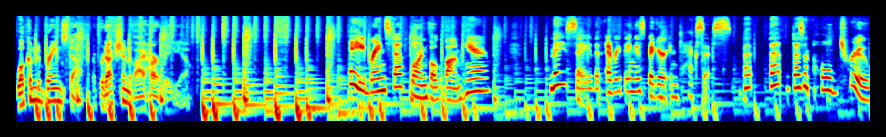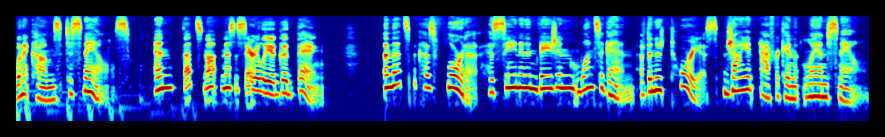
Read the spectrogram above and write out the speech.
Welcome to Brainstuff, a production of iHeartRadio. Hey, Brainstuff, Lauren Vogelbaum here. They say that everything is bigger in Texas, but that doesn't hold true when it comes to snails. And that's not necessarily a good thing. And that's because Florida has seen an invasion once again of the notorious giant African land snail.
